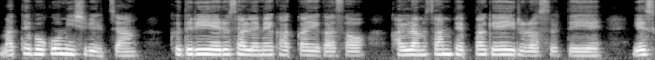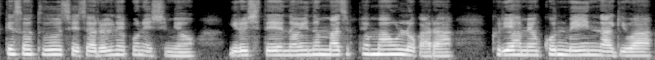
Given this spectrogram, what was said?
마태복음 21장 그들이 예루살렘에 가까이 가서 갈람산 벳바게에 이르렀을 때에 예수께서 두 제자를 내보내시며 이르시되 너희는 맞은편 마을로 가라. 그리하면 곧 메인 나귀와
